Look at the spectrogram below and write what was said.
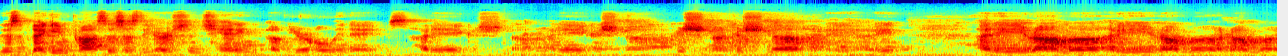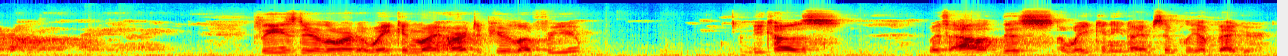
this begging process is the urgent chanting of your holy names. Hare Krishna, Hare Krishna, Krishna Krishna, Hare Hare, Hare Rama, Hare Rama, Rama Rama, Hare Hare. Please, dear Lord, awaken my heart to pure love for you, because without this awakening, I am simply a beggar,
